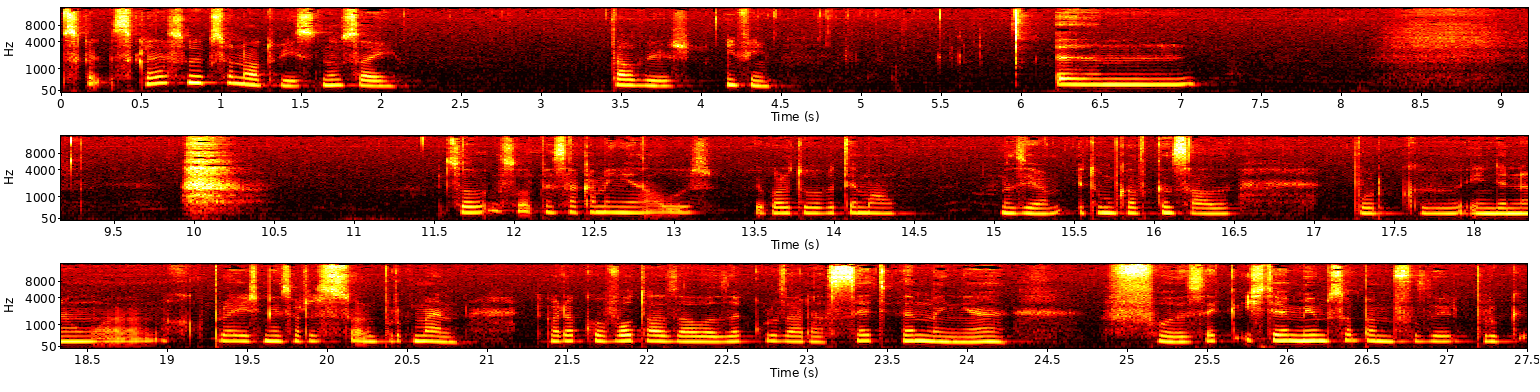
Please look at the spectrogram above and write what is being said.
Se calhar, se calhar sou eu que só noto isso, não sei. Talvez. Enfim. Hum... Só, só pensar que amanhã há luz. Agora estou a bater mal. Mas é, yeah, eu estou um bocado cansada. Porque ainda não uh, recuperei as minhas horas de sono. Porque, mano, agora com a volta às aulas, acordar às 7 da manhã Foda-se, é que isto é mesmo só para me foder, porque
